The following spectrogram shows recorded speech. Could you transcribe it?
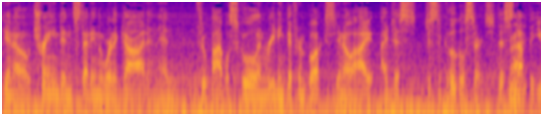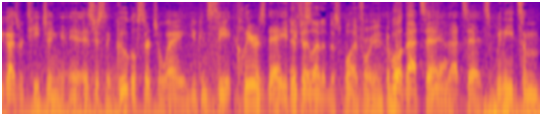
you know, trained in studying the Word of God and, and through Bible school and reading different books. You know, I, I just just a Google search. This Right. stuff that you guys are teaching is just a Google search away. You can see it clear as day if, you If they just let it display for you. Well, that's it. Yeah. That's it. So we need some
